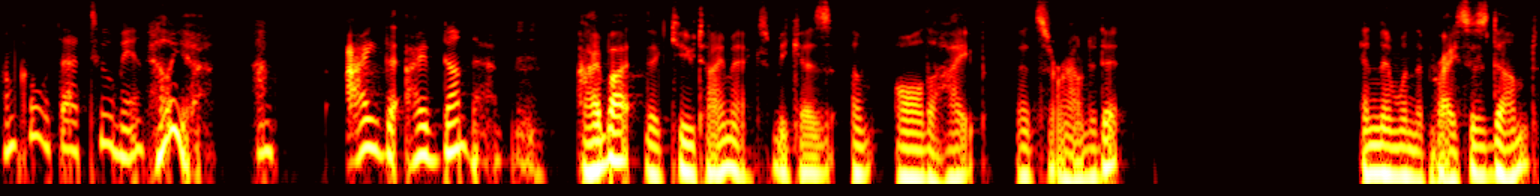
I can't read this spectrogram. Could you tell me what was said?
I'm cool with that too, man. Hell yeah. I've I've done that. I bought the Q Timex because of all the hype that surrounded it. And then when the prices dumped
